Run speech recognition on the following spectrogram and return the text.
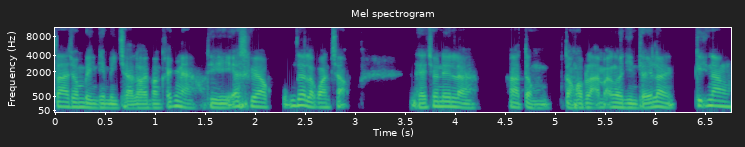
ra cho mình thì mình trả lời bằng cách nào? Thì SQL cũng rất là quan trọng. Thế cho nên là à, tổng tổng hợp lại mọi người nhìn thấy là kỹ năng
